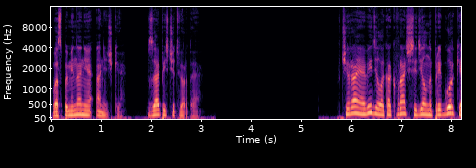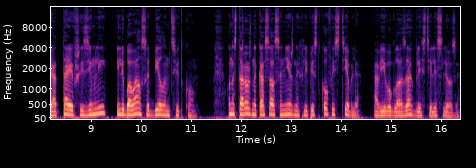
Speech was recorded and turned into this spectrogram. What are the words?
Воспоминания Анечки. Запись четвертая. Вчера я видела, как врач сидел на пригорке оттаившей земли и любовался белым цветком. Он осторожно касался нежных лепестков и стебля, а в его глазах блестели слезы.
